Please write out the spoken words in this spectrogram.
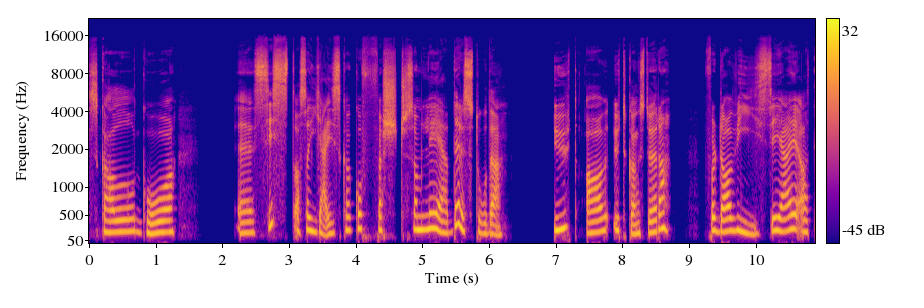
skal gå eh, sist, altså jeg skal gå først som leder, sto det, ut av utgangsdøra. For da viser jeg at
